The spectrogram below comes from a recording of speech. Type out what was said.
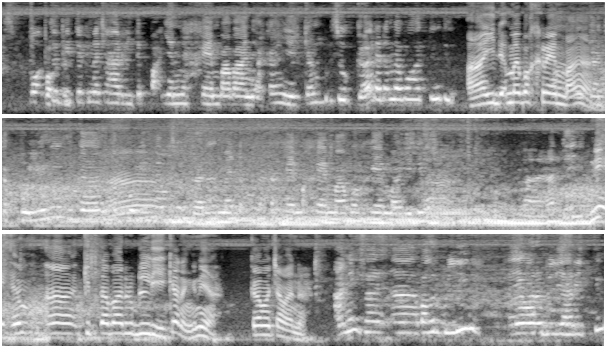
Spot tu kita kena cari tempat yang khembar banyak kan. Ya, ikan pun suka dah dalam bawah tu tu. Ah, dia main buah krem bang ah. Ikan kepuyu ni kita kepuyu memang suka dah main dekat kemah-kemah buah kemah gitu. Ha, nanti Ni ah, kita baru beli kan ni ah? Ke macam mana? ah, ni saya uh, baru beli ni. Saya baru beli hari tu.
